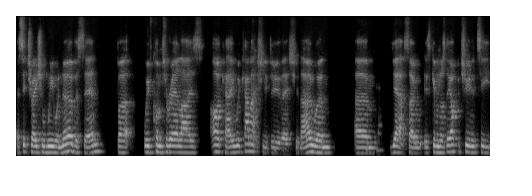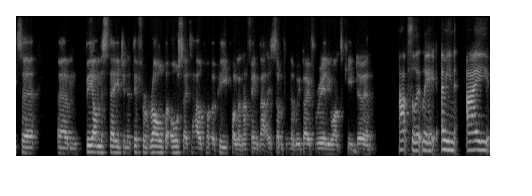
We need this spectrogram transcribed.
a situation we were nervous in, but we've come to realize, okay, we can actually do this, you know? And um, yeah. so it's given us the opportunity to um, be on the stage in a different role, but also to help other people. And I think that is something that we both really want to keep doing. Absolutely. I mean, I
